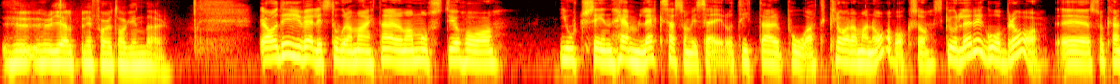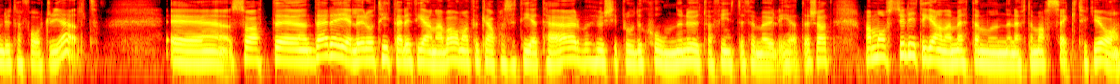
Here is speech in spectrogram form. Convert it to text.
Hur, hur hjälper ni företag in där? Ja, det är ju väldigt stora marknader och man måste ju ha gjort sin hemläxa som vi säger och tittar på att klarar man av också. Skulle det gå bra eh, så kan du ta fart rejält. Eh, så att eh, där det gäller att titta lite grann, vad har man för kapacitet här? Hur ser produktionen ut? Vad finns det för möjligheter? Så att man måste ju lite grann mätta munnen efter matsäck, tycker jag,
